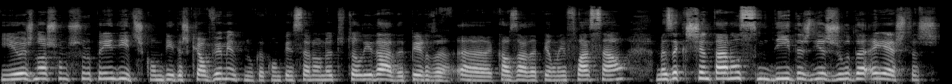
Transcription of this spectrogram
e hoje nós fomos surpreendidos com medidas que obviamente nunca compensaram na totalidade a perda uh, causada pela inflação, mas acrescentaram-se medidas de ajuda a estas.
